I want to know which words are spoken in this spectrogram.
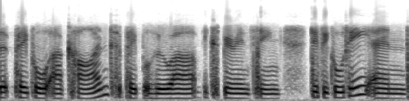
that people are kind to people who are experiencing difficulty and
